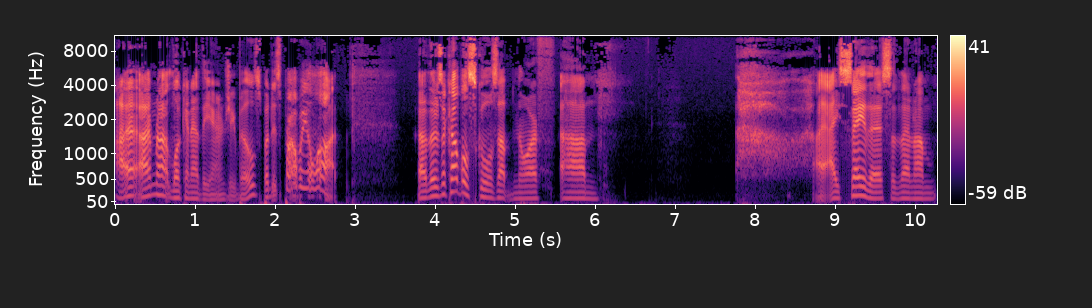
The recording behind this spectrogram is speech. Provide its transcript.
I, am not looking at the energy bills, but it's probably a lot. Uh, there's a couple schools up north. Um, I, I, say this, and then I'm.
